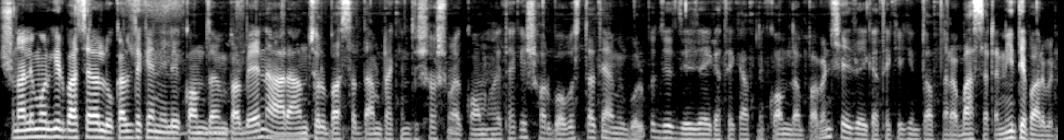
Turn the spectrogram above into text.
সোনালি মুরগির বাচ্চারা লোকাল থেকে নিলে কম দামে পাবেন আর আঞ্চল বাচ্চার দামটা কিন্তু সবসময় কম হয়ে থাকে। সর্ব অবস্থাতে আমি বলব যে যে জায়গা থেকে আপনি কম দাম পাবেন, সেই জায়গা থেকে কিন্তু আপনারা বাচ্চাটা নিতে পারবেন।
